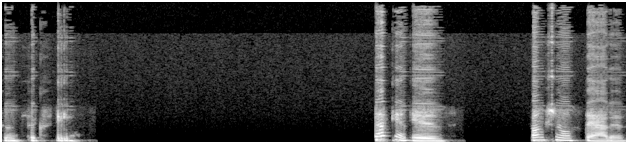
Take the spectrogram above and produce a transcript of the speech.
than 60. Second is functional status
